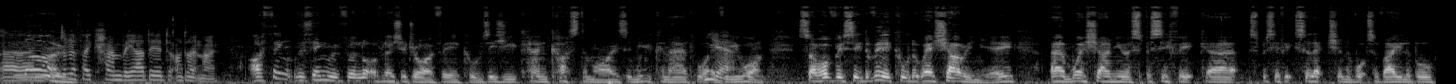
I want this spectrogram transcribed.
Um, No. I don't know if they can be added. I don't know. I think the thing with a lot of leisure drive vehicles is you can customise and you can add whatever Yeah. you want. So obviously the vehicle that we're showing you, um, we're showing you a specific uh, specific selection of what's available.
